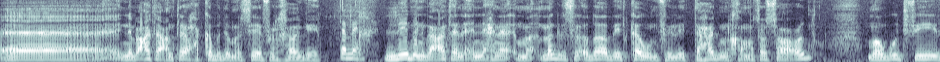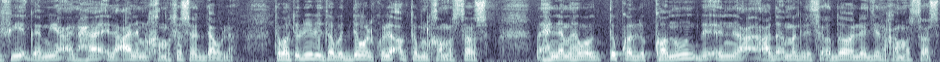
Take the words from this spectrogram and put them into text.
آه نبعتها عن طريق الحكام الدبلوماسية في الخارجية. تمام. ليه بنبعتها؟ لأن إحنا مجلس الإدارة بيتكون في الاتحاد من 15 عضو موجود فيه في جميع أنحاء العالم من 15 دولة. طب هتقولي لي طب الدول كلها أكتر من 15 إحنا ما هو طبقا للقانون بإن أعضاء مجلس الاداره الذين 15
